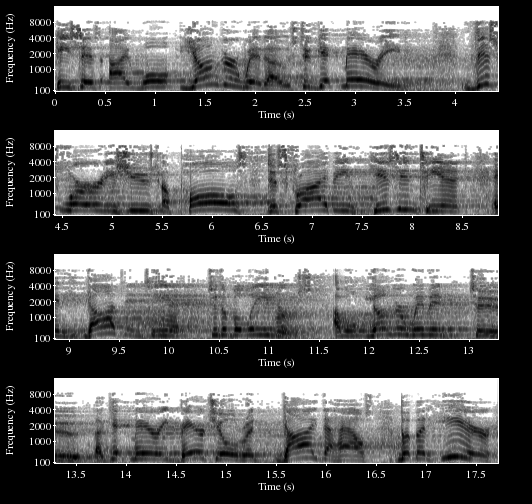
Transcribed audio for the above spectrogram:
He says, I want younger widows to get married. This word is used of Paul's describing his intent and God's intent to the believers. I want younger women to uh, get married, bear children, guide the house. But, but here,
